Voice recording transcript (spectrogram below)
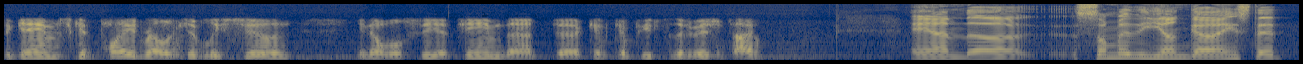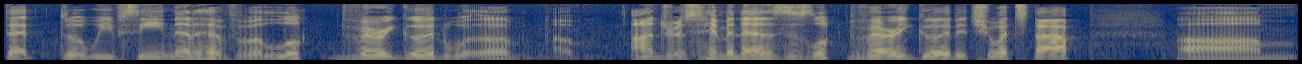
the games get played relatively soon, you know, we'll see a team that uh, can compete for the division title. And uh, some of the young guys that that uh, we've seen that have uh, looked very good. Uh, uh, Andres Gimenez has looked very good at shortstop. Um,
